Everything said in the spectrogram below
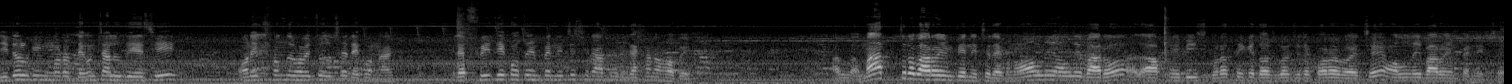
লিটল কিং মোটর দেখুন চালু দিয়েছি। অনেক সুন্দরভাবে চলছে দেখুন আর এটা ফ্রিতে কত এমপের নিচ্ছে সেটা আপনাকে দেখানো হবে। আল্লাহ মাত্র বারো এমপের নিচ্ছে দেখুন অনলি অনলি বারো আপনি বিশ ঘোড়া থেকে দশ ঘোড়া যেটা করা রয়েছে অনলি বারো এমপের নিচ্ছে।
